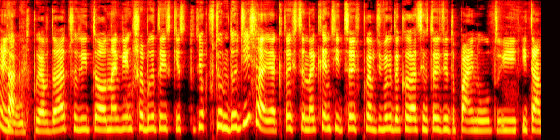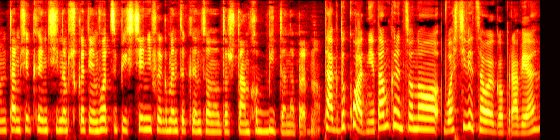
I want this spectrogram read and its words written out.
Pinewood, tak. prawda, czyli to największe brytyjskie studio, w którym do dzisiaj, jak ktoś chce nakręcić coś w prawdziwych dekoracjach, to jedzie do Pinewood i, i tam, tam się kręci na przykład, nie wiem, Władcy Pierścieni, fragmenty kręcono też tam, Hobbita na pewno. Tak, Dokładnie, tam kręcono właściwie całego prawie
